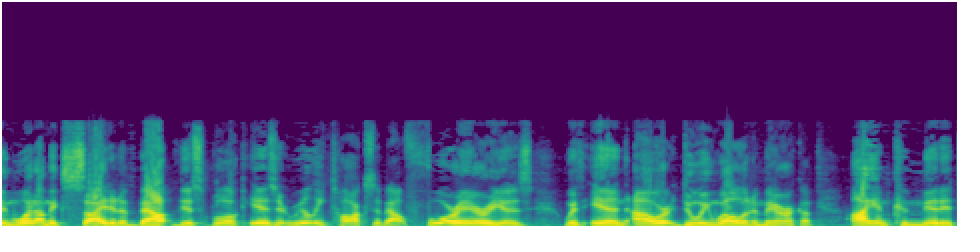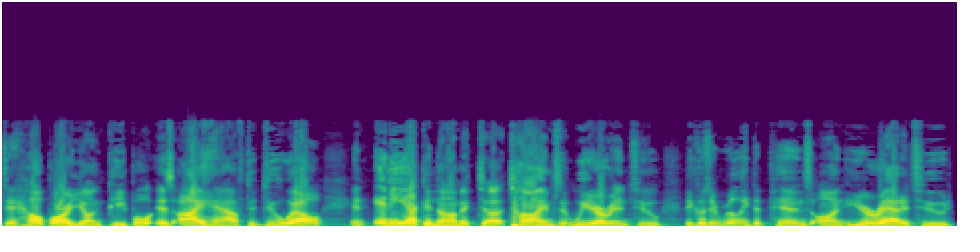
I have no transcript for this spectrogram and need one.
And what I'm excited about this book is it really talks about four areas within our doing well in America. I am committed to help our young people, as I have, to do well in any economic uh, times that we are into because it really depends on your attitude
